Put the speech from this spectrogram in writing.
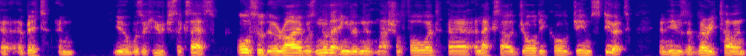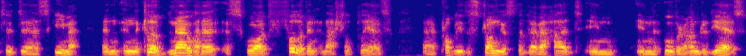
a, a, bit and you know was a huge success. Also to arrive was another England international forward, uh, an exiled Geordie called James Stewart, and he was a very talented uh, schemer. And, and the club now had a, a squad full of international players, uh, probably the strongest they've ever had in in over hundred years.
